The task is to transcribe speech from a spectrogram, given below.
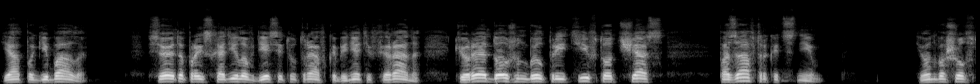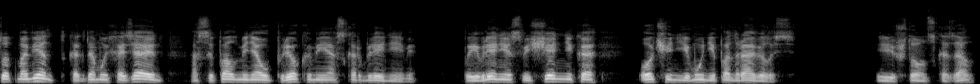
Я погибала. Все это происходило в десять утра в кабинете Феррана. Кюре должен был прийти в тот час позавтракать с ним. И он вошел в тот момент, когда мой хозяин осыпал меня упреками и оскорблениями. Появление священника очень ему не понравилось. И что он сказал?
